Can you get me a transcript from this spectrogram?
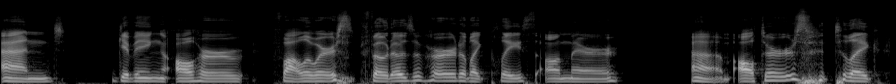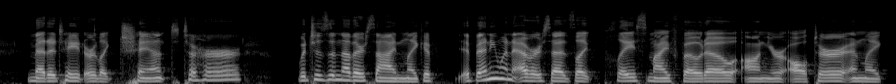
and giving all her followers photos of her to like place on their um altars to like meditate or like chant to her which is another sign like if if anyone ever says like place my photo on your altar and like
